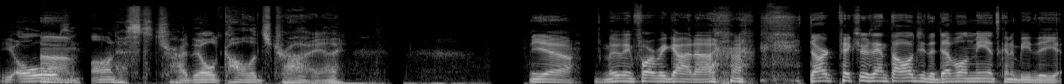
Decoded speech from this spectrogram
The old Um, honest try, the old college try. Eh? Yeah. Moving forward, we got uh, Dark Pictures anthology, The Devil in Me. It's going to be the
